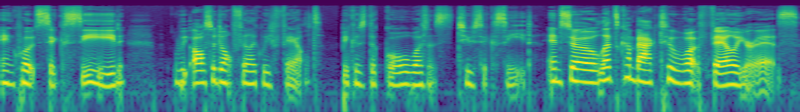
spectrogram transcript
in quote, succeed, we also don't feel like we failed because the goal wasn't to succeed. And so let's come back to what failure is.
